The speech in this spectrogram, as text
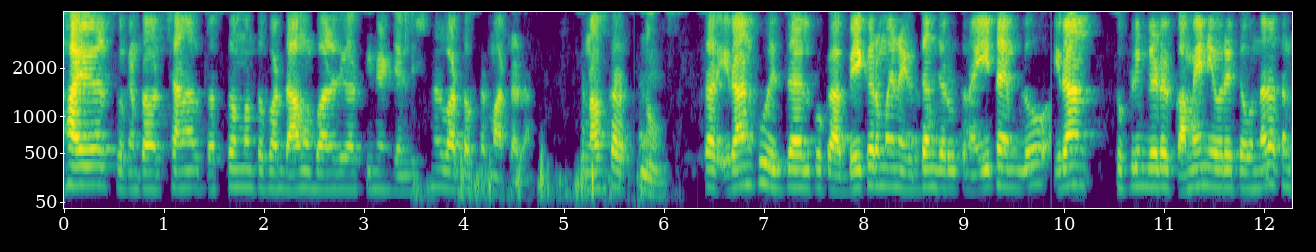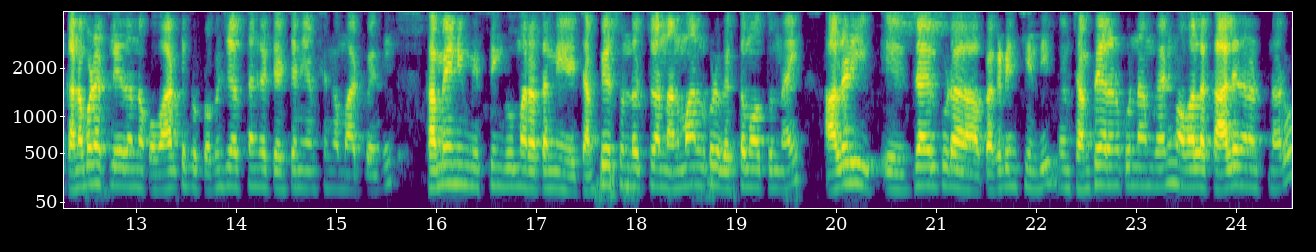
Hi viewers welcome to our channel ప్రస్తుతం మనతో పాటు దాము బాలాజీ గారు సీనియర్ జర్నలిస్ట్ వారితో ఒకసారి మాట్లాడదాం. సో నమస్కారం సార్. సార్ ఇరాన్కు ఇజ్రాయెల్కు ఒక భీకరమైన యుద్ధం జరుగుతున్న ఈ టైంలో ఇరాన్ సుప్రీం లీడర్ కమేని ఎవరైతే ఉన్నారో అతను కనబడట్లేదన్న ఒక వార్త ఇప్పుడు ప్రపంచవ్యాప్తంగా చర్చనీయాంశంగా మారిపోయింది. కమేని మిస్సింగ్ మరి అతన్ని చంపేసి ఉండొచ్చు అన్న అనుమానాలు కూడా వ్యక్తం అవుతున్నాయి ఆల్రెడీ ఇజ్రాయెల్ కూడా ప్రకటించింది. మేము చంపేయాలనుకున్నాం కానీ మా వాళ్ళ కాలేదని అంటున్నారు.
